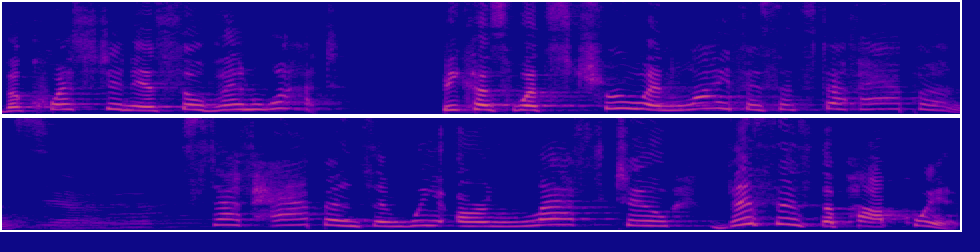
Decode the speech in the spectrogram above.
the question is so then what? Because what's true in life is that stuff happens. Yeah. Stuff happens, and we are left to this is the pop quiz.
